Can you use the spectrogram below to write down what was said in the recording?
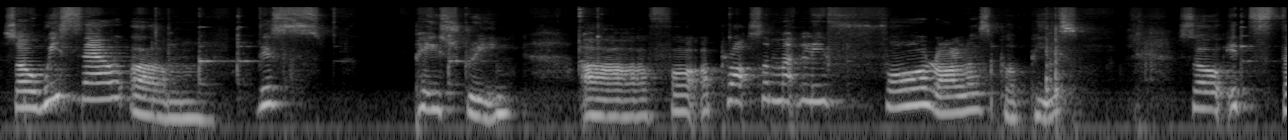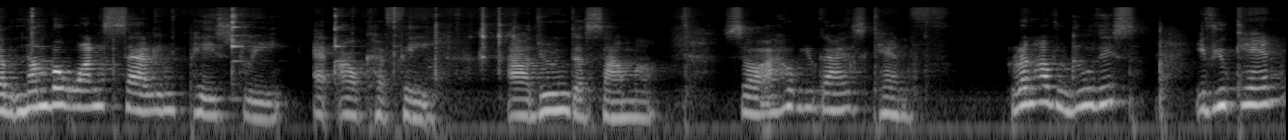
So we sell um, this pastry uh, for approximately $4 per piece. So it's the number one selling pastry at our cafe uh, during the summer. So I hope you guys can learn how to do this. If you can,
